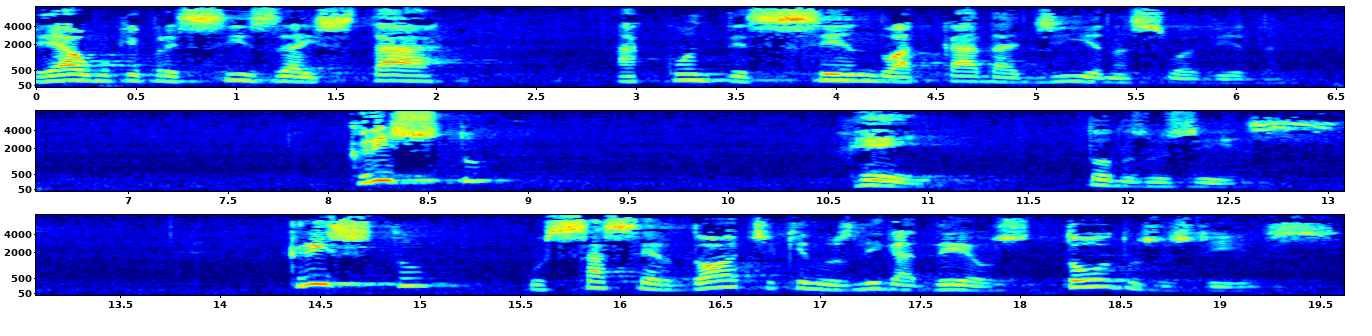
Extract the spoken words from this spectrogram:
é algo que precisa estar acontecendo a cada dia na sua vida. Cristo Rei todos os dias. Cristo, o sacerdote que nos liga a Deus todos os dias.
